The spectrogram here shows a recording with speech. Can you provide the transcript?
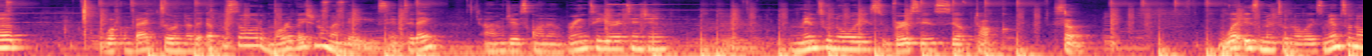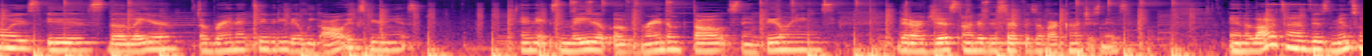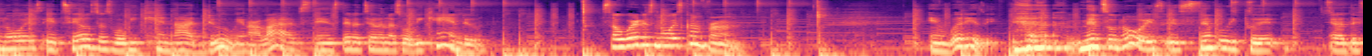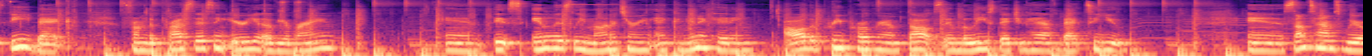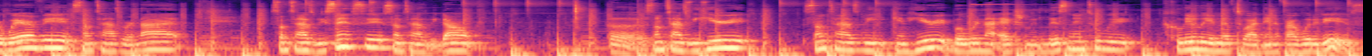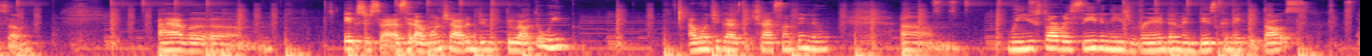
up? Welcome back to another episode of Motivational Mondays. And today, I'm just going to bring to your attention mental noise versus self talk. So, what is mental noise? Mental noise is the layer of brain activity that we all experience, and it's made up of random thoughts and feelings that are just under the surface of our consciousness. And a lot of times, this mental noise it tells us what we cannot do in our lives instead of telling us what we can do. So, where does noise come from? And what is it? mental noise is simply put uh, the feedback from the processing area of your brain, and it's endlessly monitoring and communicating all the pre programmed thoughts and beliefs that you have back to you. And sometimes we're aware of it, sometimes we're not. Sometimes we sense it, sometimes we don't. Uh, sometimes we hear it, sometimes we can hear it, but we're not actually listening to it clearly enough to identify what it is. So, I have a um, exercise that I want y'all to do throughout the week. I want you guys to try something new. Um, when you start receiving these random and disconnected thoughts,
